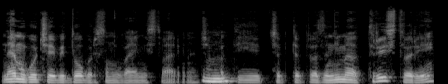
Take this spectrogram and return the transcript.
ne mogoče je biti dober samo v eni stvari. Če, uh -huh. ti, če te pa zanimajo tri stvari,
